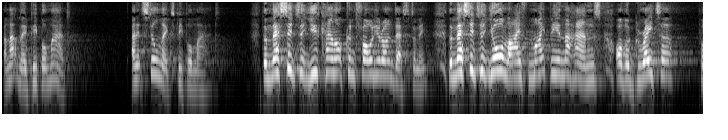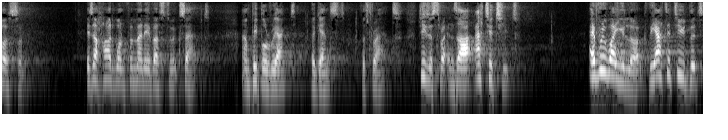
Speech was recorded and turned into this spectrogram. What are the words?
And that made people mad. And it still makes people mad. The message that you cannot control your own destiny, the message that your life might be in the hands of a greater person is a hard one for many of us to accept. And people react against the threat. Jesus threatens our attitude. Everywhere you look, the attitude that's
